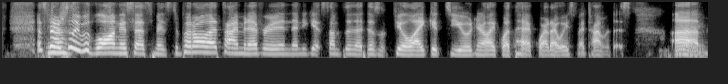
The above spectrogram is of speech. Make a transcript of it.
especially with long assessments to put all that time and effort in, and then you get something that doesn't feel like it's you, and you're like, "What the heck? Why'd I waste my time with this?" Right. Um,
